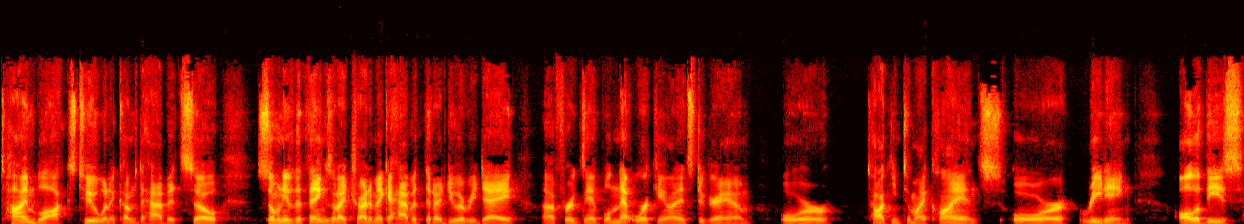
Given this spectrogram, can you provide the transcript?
time blocks too when it comes to habits. So, so many of the things that I try to make a habit that I do every day, uh, for example, networking on Instagram or talking to my clients or reading. All of these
